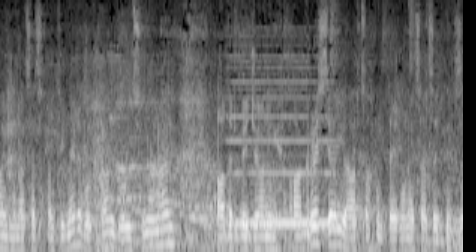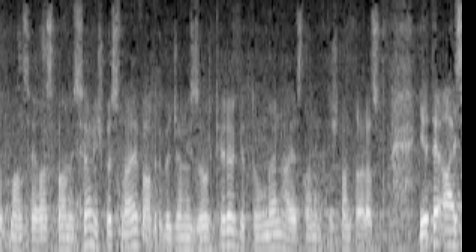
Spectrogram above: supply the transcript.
այն մնացած խնդիրները, որ կան գոյություն ունեն Ադրբեջանի ագրեսիայի, Արցախում տեղ ունեցած էթնիկ զտման ցեղասպանության, ինչպես նաև Ադրբեջանի զորքերը գտնվում են Հայաստանի ինքնիշխան տարածքում։ Եթե այս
